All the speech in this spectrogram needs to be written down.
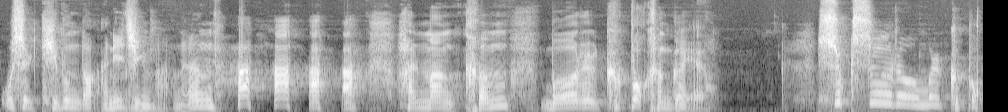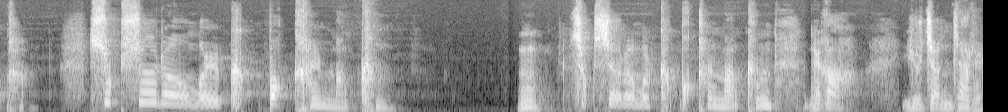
웃을 기분도 아니지만은 하하하하 할 만큼 뭐를 극복한 거예요. 쑥스러움을 극복한 쑥스러움을 극복할 만큼 음, 쑥스러움을 극복할 만큼 내가 유전자를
